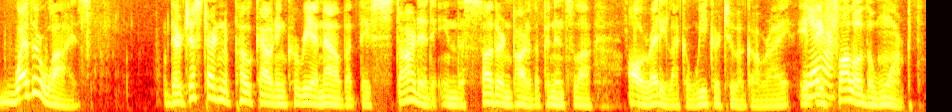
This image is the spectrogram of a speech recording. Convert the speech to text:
Weather wise, they're just starting to poke out in Korea now, but they've started in the southern part of the peninsula already, like a week or two ago, right? It- They follow the warmth.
